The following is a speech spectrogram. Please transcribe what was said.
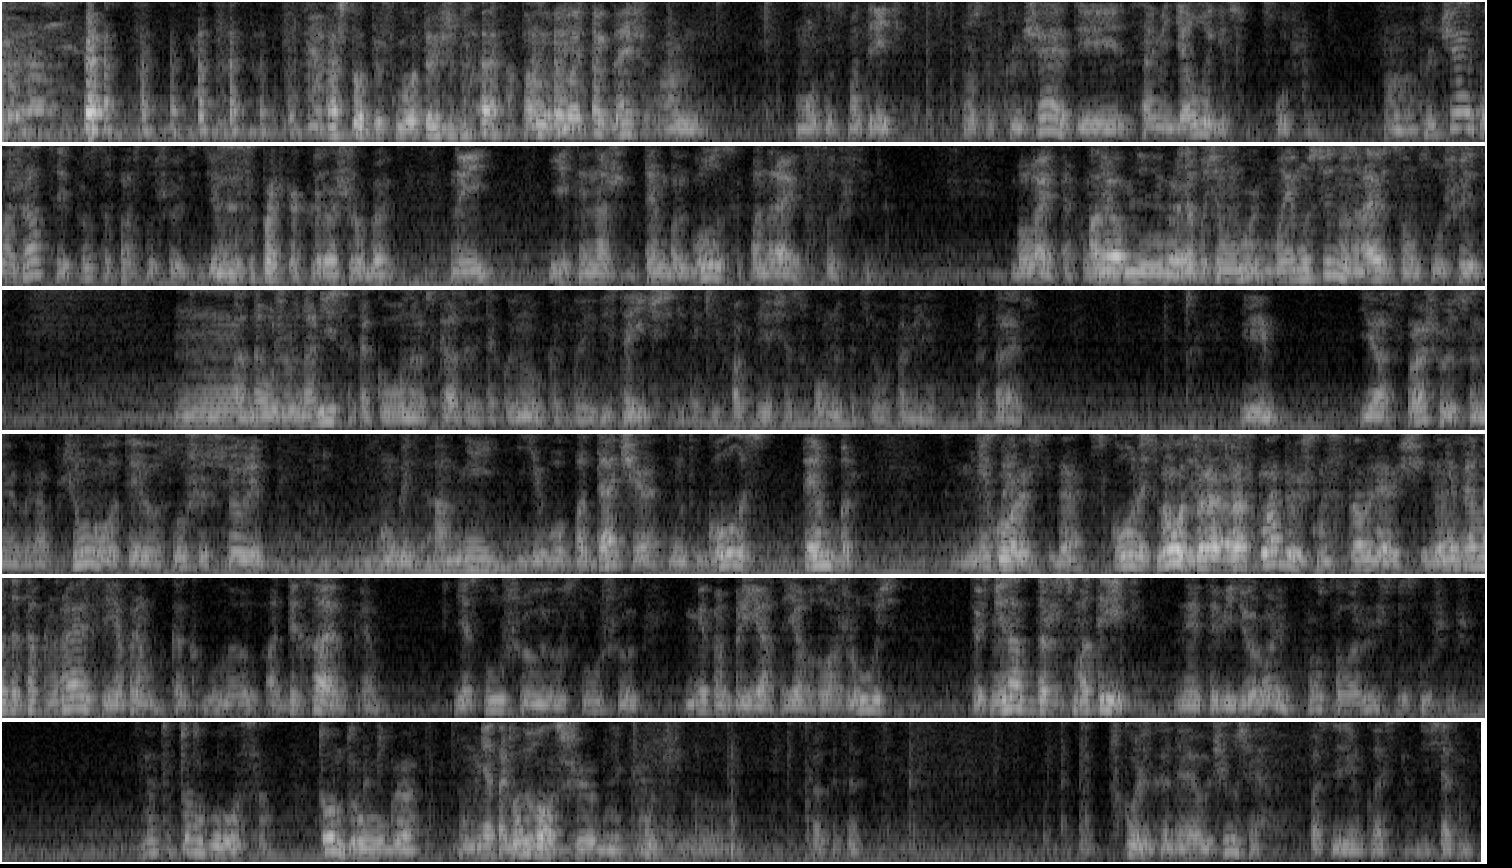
А что ты смотришь, да? А порой бывает так, знаешь, можно смотреть, просто включают и сами диалоги слушают. Включают, ложатся и просто прослушиваются И диалоги. засыпать как И хорошо, да? Ну и если наш тембр голоса понравится слушателю, бывает так. Вот А я- мне не ну, нравится допустим, свой. моему сыну нравится, он слушает одного журналиста такого, он рассказывает такой, ну, как бы исторические такие факты. Я сейчас вспомню, как его фамилию, постараюсь. И я спрашиваю сына, я говорю, а почему вот ты его слушаешь все время? Он говорит, а мне его подача, ну, голос, тембр, мне прям- Скорость, да? скорость. Ну вот всё. раскладываешь на составляющие, И да? Мне прям это так нравится, я прям как э, отдыхаю прям. Я слушаю его, слушаю, мне прям приятно, я вот ложусь. То есть не надо даже смотреть на это видеоролик, просто ложишься и слушаешь. Ну это тон голоса, тон друга, У меня так тон было... волшебника. Как это? В школе, когда я учился, в последнем классе, там, в десятом,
